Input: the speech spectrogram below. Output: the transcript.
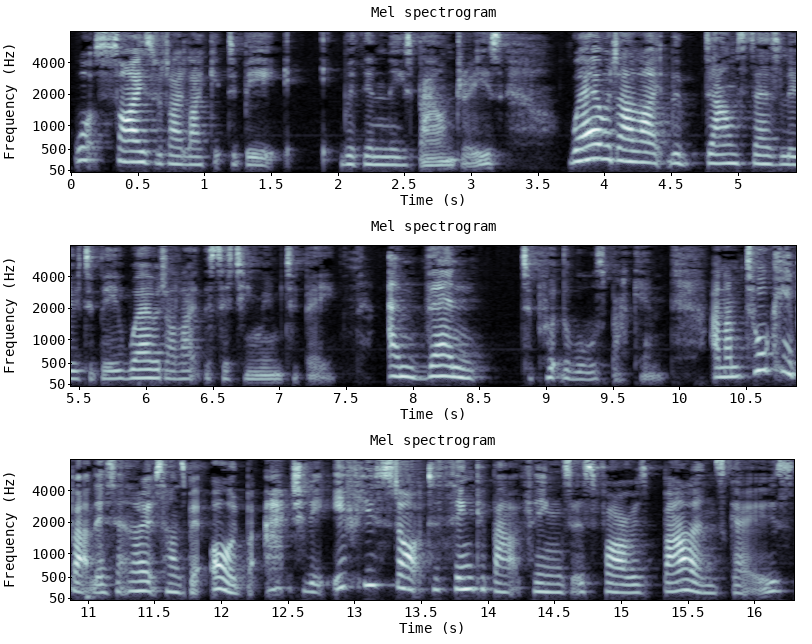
What size would I like it to be within these boundaries? Where would I like the downstairs loo to be? Where would I like the sitting room to be? And then to put the walls back in. And I'm talking about this, I know it sounds a bit odd, but actually, if you start to think about things as far as balance goes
